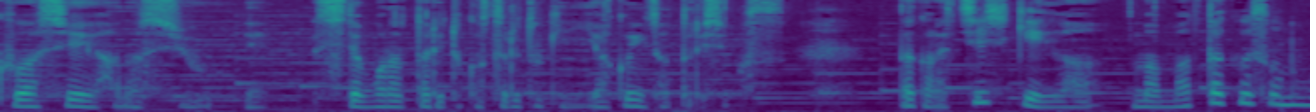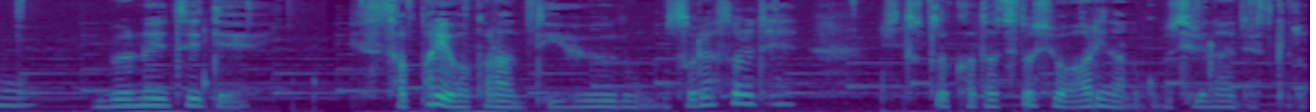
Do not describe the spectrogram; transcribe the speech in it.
詳しい話をね、してもらったりとかするときに役に立ったりします。だから知識が、まあ、全くその分類についてさっぱりわからんっていうのも、それはそれで一つ形としてはありなのかもしれないですけど、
